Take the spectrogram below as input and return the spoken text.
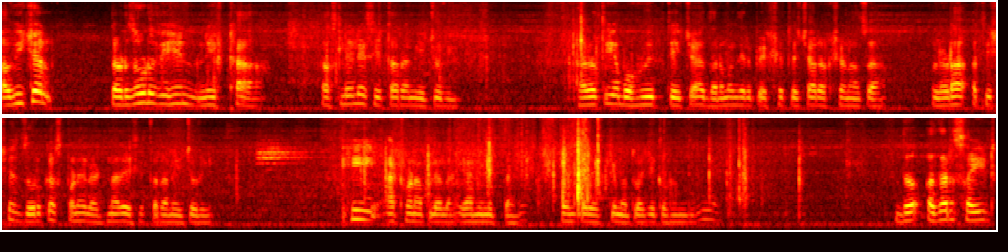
अविचल तडजोडविहीन निष्ठा असलेले सीताराम येचुरी भारतीय बहुविधतेच्या धर्मनिरपेक्षतेच्या रक्षणाचा लढा अतिशय जोरकसपणे लढणारे सीताराम येचुरी. ही आठवण आपल्याला या निमित्ताने त्यांच्या व्यक्तिमत्वाची करून दिली आहे. The other side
